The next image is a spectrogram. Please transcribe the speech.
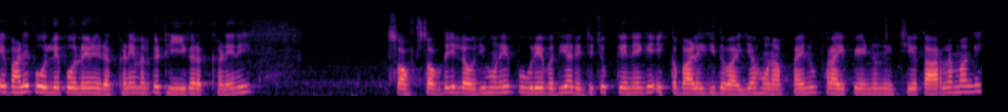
ਇਹ ਬਾਲੇ ਪੋਲੇ ਪੋਲੇ ਨਹੀਂ ਰੱਖਣੇ, ਮਤਲਬ ਕਿ ਠੀਕ ਰੱਖਣੇ ਨੇ। ਸੌਫਟ ਸੌਫਟ ਜੀ ਲਓ ਜੀ, ਹੁਣ ਇਹ ਪੂਰੇ ਵਧੀਆ ਰਿੱਝ ਚੁੱਕੇ ਨੇਗੇ। ਇੱਕ ਬਾਲੀ ਜੀ ਦਵਾਈ ਆ, ਹੁਣ ਆਪਾਂ ਇਹਨੂੰ ਫਰਾਈ ਪੈਨ ਨੂੰ ਨੀਚੇ ਉਤਾਰ ਲਵਾਂਗੇ।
